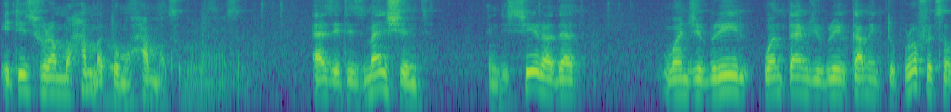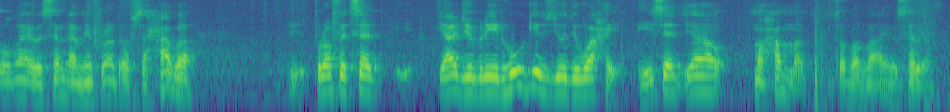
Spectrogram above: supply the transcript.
it is from Muhammad to Muhammad wasallam. As it is mentioned in the Sirah that when Jibril, one time Jibril coming to Prophet wasallam in front of Sahaba, Prophet said, Ya Jibril, who gives you the wahi? He said, Ya Muhammad sallallahu.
